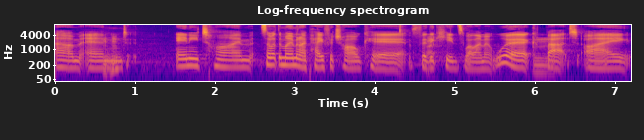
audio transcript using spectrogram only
um, and any time. So at the moment, I pay for childcare for the kids while I'm at work, but I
